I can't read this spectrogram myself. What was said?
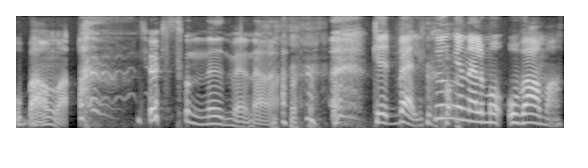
Obama. Jag är så nöjd med den här. Okej, välj kungen eller Obama.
